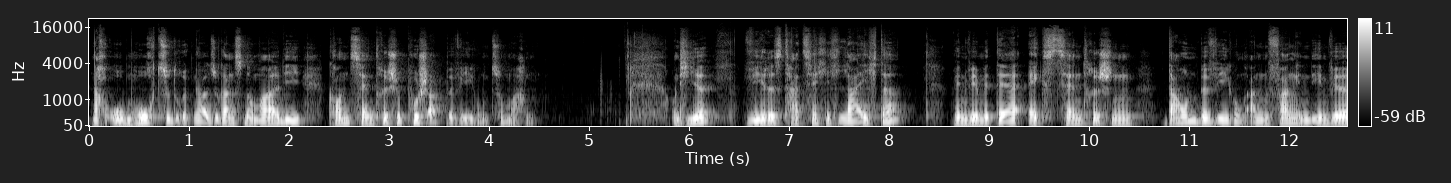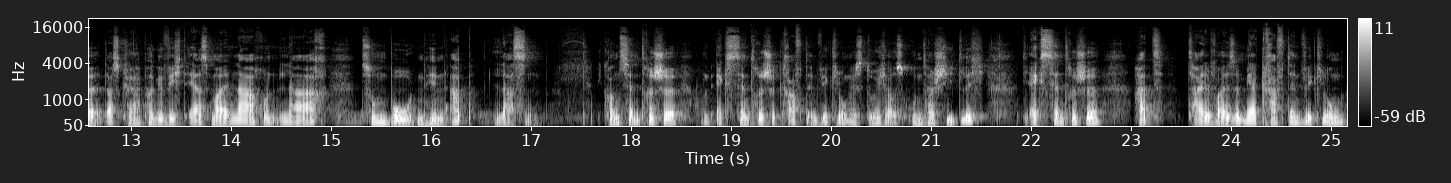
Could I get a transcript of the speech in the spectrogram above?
nach oben hoch zu drücken. Also ganz normal die konzentrische Push-up-Bewegung zu machen. Und hier wäre es tatsächlich leichter, wenn wir mit der exzentrischen Down-Bewegung anfangen, indem wir das Körpergewicht erstmal nach und nach zum Boden hin ablassen. Die konzentrische und exzentrische Kraftentwicklung ist durchaus unterschiedlich. Die exzentrische hat teilweise mehr Kraftentwicklung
